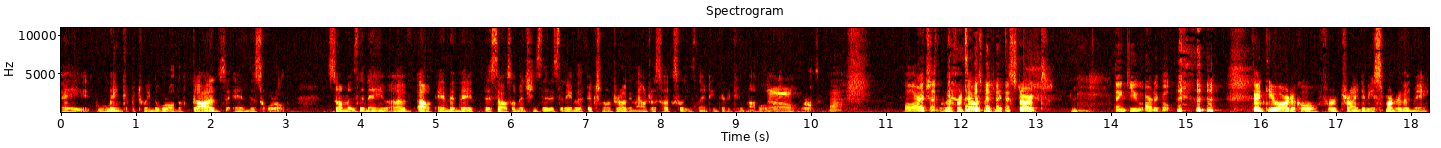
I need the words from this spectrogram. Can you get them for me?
a link between the world of gods and this world. Soma is the name of oh, and then they this also mentions that it's the name of the fictional drug in Aldous Huxley's 1932 novel Brave Oh. New World, Ah. Well, all right which is the reference I was making at the start. Thank you, article. Thank you, article, for trying to be smarter than me.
